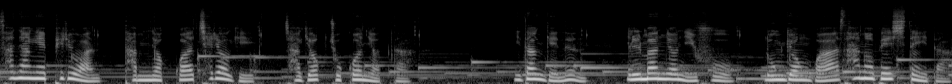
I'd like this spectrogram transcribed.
사냥에 필요한 담력과 체력이 자격 조건이었다. 2단계는 1만 년 이후 농경과 산업의 시대이다.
